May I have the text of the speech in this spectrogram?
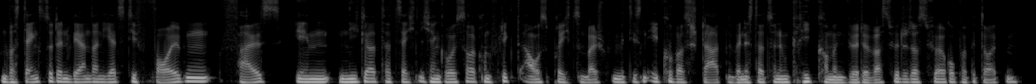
Und was denkst du denn, wären dann jetzt die Folgen, falls im Niger tatsächlich ein größerer Konflikt ausbricht, zum Beispiel mit diesen ECOWAS-Staaten, wenn es da zu einem Krieg kommen würde? Was würde das für Europa bedeuten?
